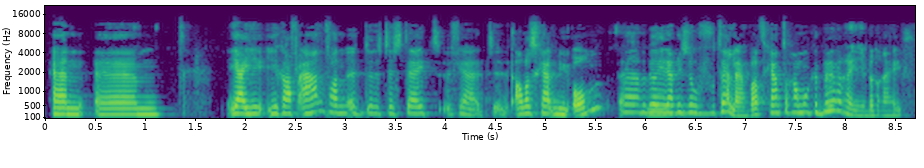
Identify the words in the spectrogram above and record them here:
En um, ja, je, je gaf aan van het, het is tijd, ja, het, alles gaat nu om. Uh, wil je mhm. daar iets over vertellen? Wat gaat er allemaal gebeuren in je bedrijf?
